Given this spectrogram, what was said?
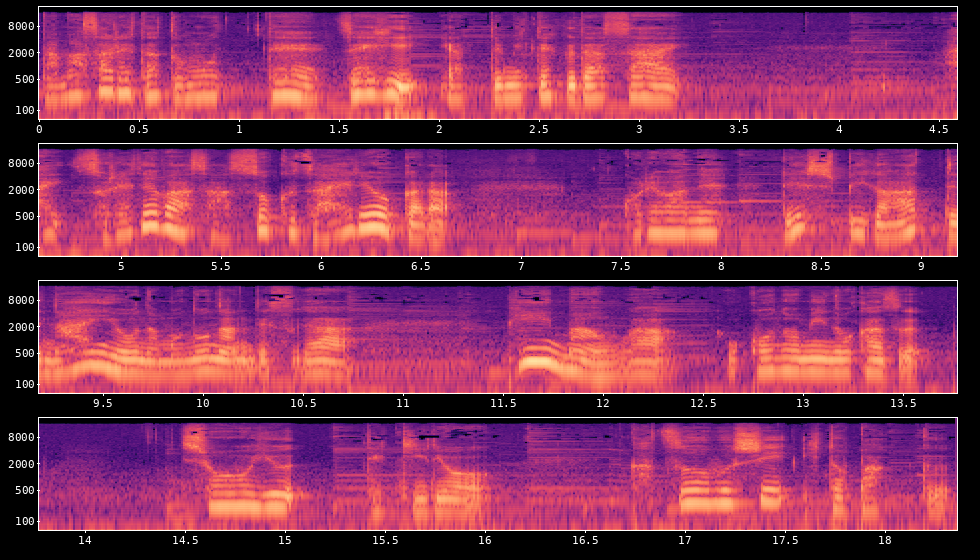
騙されたと思ってぜひやってみてください。はいそれでは早速材料から。これはねレシピが合ってないようなものなんですがピーマンはお好みの数。醤油適量。鰹節1パック。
